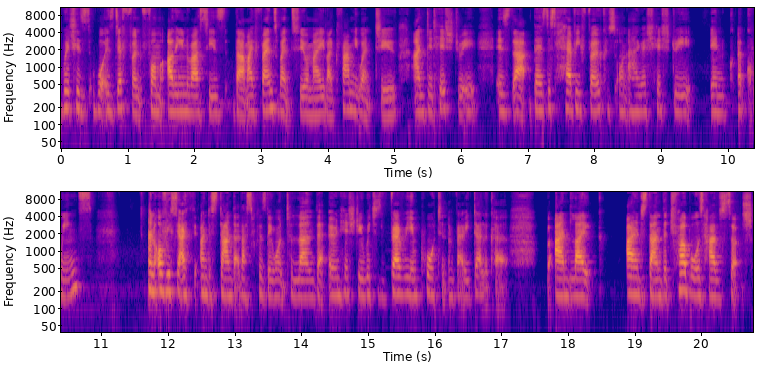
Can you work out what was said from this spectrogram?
which is what is different from other universities that my friends went to and my like family went to and did history is that there's this heavy focus on Irish history in at Queen's. And obviously, I th- understand that that's because they want to learn their own history, which is very important and very delicate. And like, I understand the troubles have such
